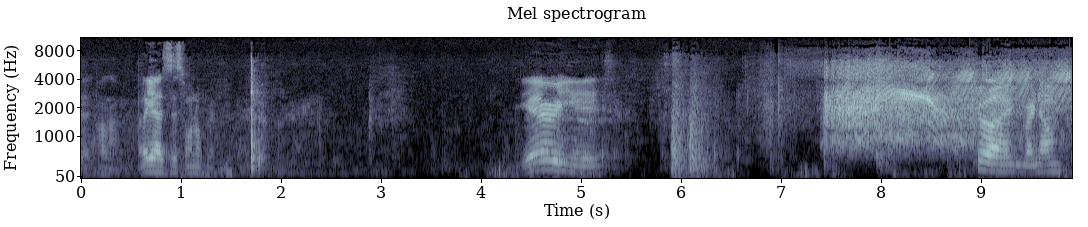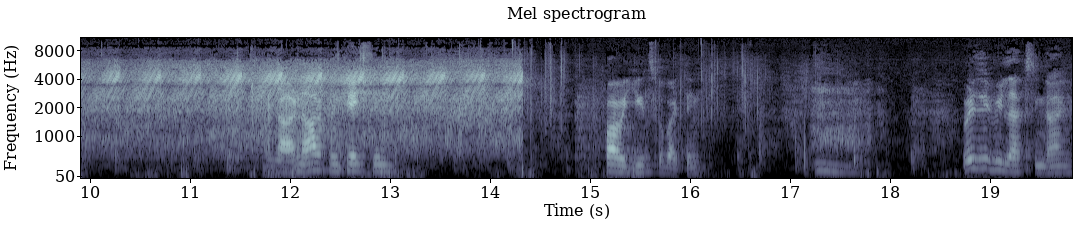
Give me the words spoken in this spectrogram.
okay, hold on. Oh yeah, it's this one open. There he is. Sure, right now. I got a notification. Probably YouTube, I think. Really relaxing, guys.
